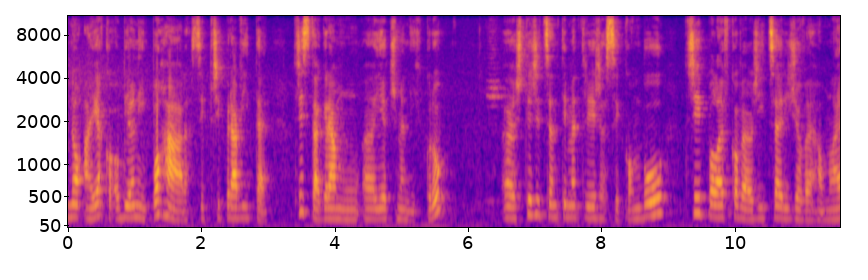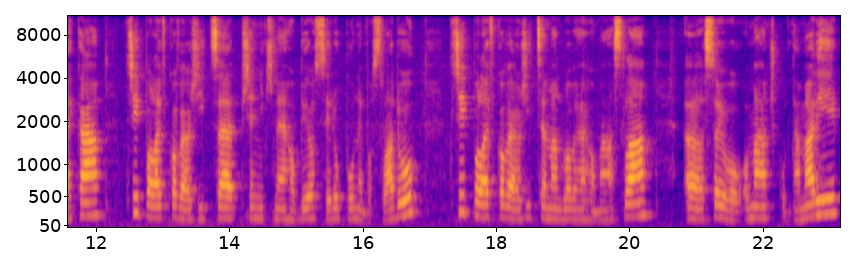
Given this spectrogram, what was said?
No a jako obilný pohár si připravíte 300 g eh, ječmených krup, 4 cm řasy kombu, 3 polévkové lžíce rýžového mléka, 3 polévkové lžíce pšeničného biosyrupu nebo sladu, 3 polévkové lžíce mandlového másla, eh, sojovou omáčku tamary,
